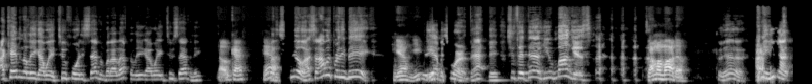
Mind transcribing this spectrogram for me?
I came in the league, I weighed 247, but I left the league, I weighed 270. Okay. Yeah. But still, I said I was pretty big. Yeah, you, yeah, but you weren't that big. She said they're humongous. so I'm a model. Yeah. I mean, you got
